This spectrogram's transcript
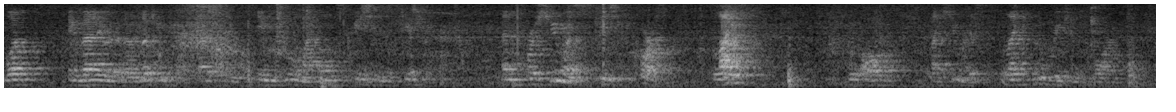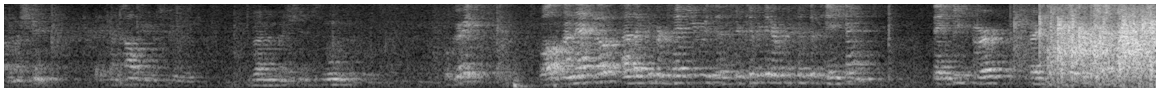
what evaluator they're looking for. That can improve my own speech in the future. And for humorous speech, of course, life, we all like humorous, like lubricant for a machine. It can help you to run the machine smoothly. Well, great. Well, on that note, I'd like to present you with the certificate of participation. Thank you for participating.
